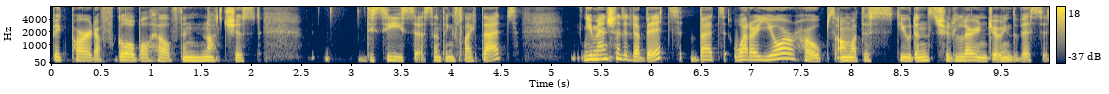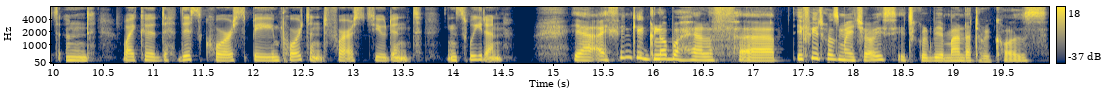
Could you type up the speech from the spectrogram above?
big part of global health and not just diseases and things like that. You mentioned it a bit, but what are your hopes on what the students should learn during the visit, and why could this course be important for a student in Sweden? Yeah, I think global health, uh, if it was my choice, it could be a mandatory cause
